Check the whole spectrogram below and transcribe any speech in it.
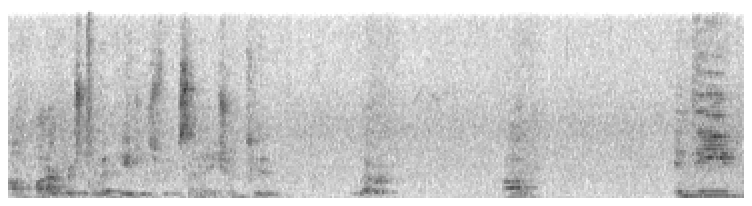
um, on our personal web pages for dissemination to whoever. Um, indeed,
